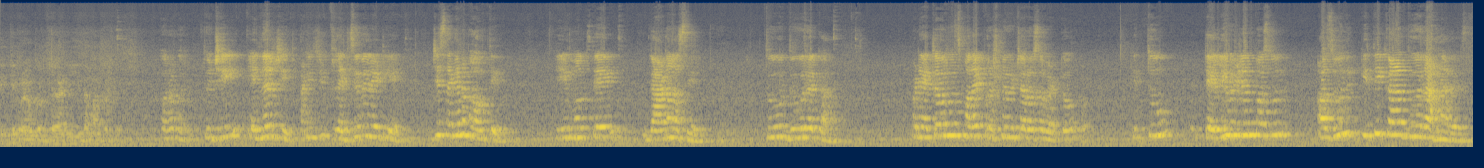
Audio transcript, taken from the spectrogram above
इतके प्रयोग करतोय आणि धमाल करतोय. बरोबर. तुझी एनर्जी आणि जी फ्लेक्झिबिलिटी आहे जी सगळ्यांना भावते ही मग ते गाणं असेल तू दूर का? पण याच्यावरूनच मला एक प्रश्न विचारावासा वाटतो की तू टेलिव्हिजनपासून अजून किती काळ दूर राहणार आहेस?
